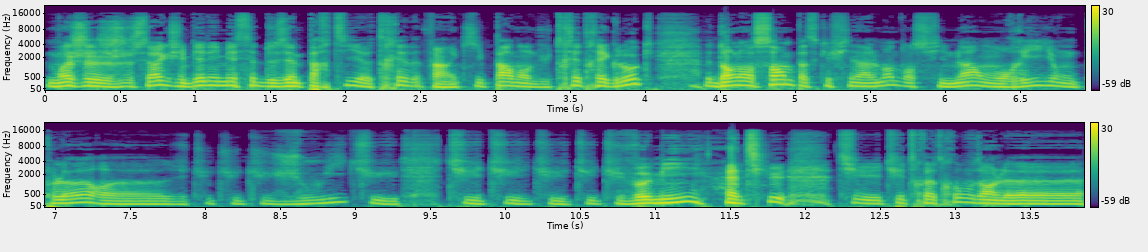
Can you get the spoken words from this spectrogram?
Moi, je, je- c'est vrai que j'ai bien aimé cette deuxième partie, euh, très, enfin, qui part dans du très très glauque, dans l'ensemble, parce que finalement, dans ce film-là, on rit, on pleure, euh, tu, tu, tu jouis, tu, tu, tu, tu, tu, tu vomis, tu, tu, tu te retrouves dans le,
